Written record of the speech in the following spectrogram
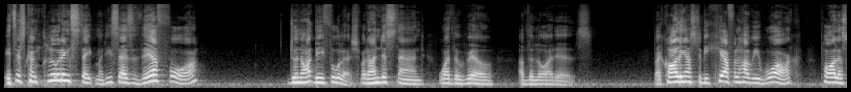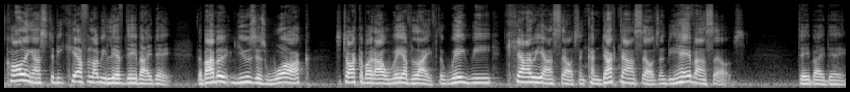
It's his concluding statement. He says, Therefore, do not be foolish, but understand what the will of the Lord is. By calling us to be careful how we walk, Paul is calling us to be careful how we live day by day. The Bible uses walk to talk about our way of life, the way we carry ourselves and conduct ourselves and behave ourselves day by day.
